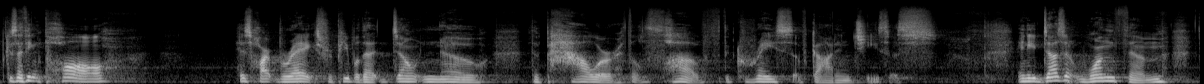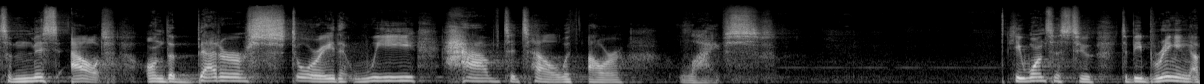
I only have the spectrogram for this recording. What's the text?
Because I think Paul, his heart breaks for people that don't know the power, the love, the grace of God in Jesus. And he doesn't want them to miss out on the better story that we have to tell with our lives. He wants us to, to be bringing a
